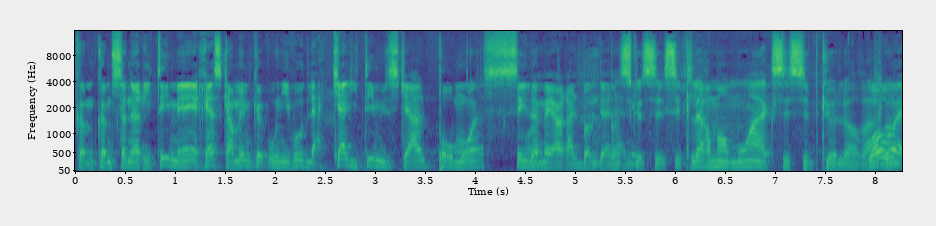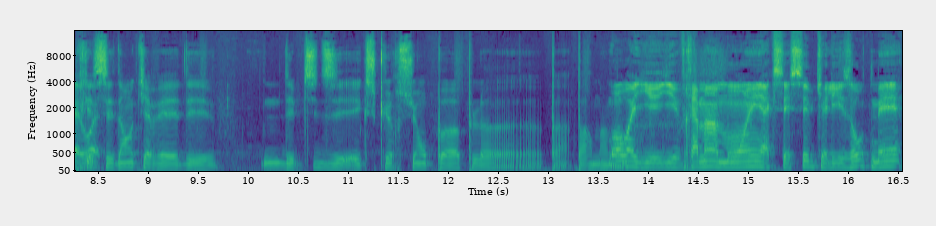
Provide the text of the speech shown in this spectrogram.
comme, comme sonorité, mais reste quand même qu'au niveau de la qualité musicale, pour moi, c'est Ouais. le meilleur album de l'année. Parce que c'est clairement moins accessible que leur Ouais, album ouais. précédent qui avait des des petites excursions pop là, par, par moment. Ouais, ouais, il est, il est vraiment moins accessible que les autres, mais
